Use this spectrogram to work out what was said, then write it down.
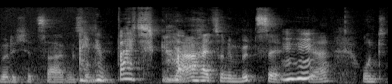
würde ich jetzt sagen. So eine, eine Batschkappe? Ja, halt so eine Mütze. Mhm. Ja. Und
